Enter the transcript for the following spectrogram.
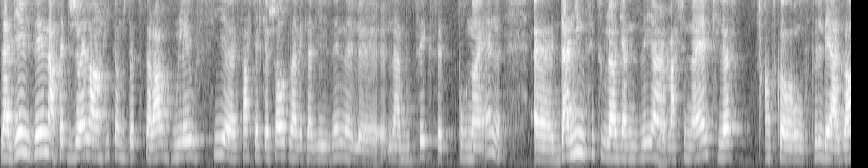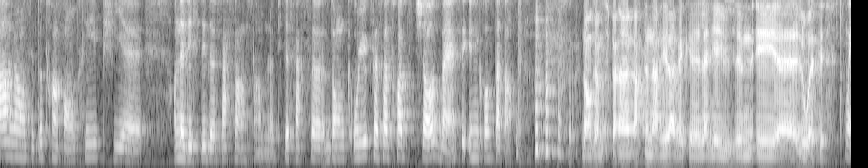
La vieille usine, en fait, Joël Henry, comme je disais tout à l'heure, voulait aussi euh, faire quelque chose là, avec la vieille usine. Le- la boutique, c'est pour Noël. Euh, Danny aussi, tu voulais organiser un marché de Noël. Puis là, en tout cas, au fil des hasards, là, on s'est tous rencontrés. Puis euh, on a décidé de faire ça ensemble, là, puis de faire ça. Donc, au lieu que ce soit trois petites choses, ben c'est une grosse patente. Donc, un, petit, pa- un partenariat avec euh, la vieille usine et l'Oasis. oui.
